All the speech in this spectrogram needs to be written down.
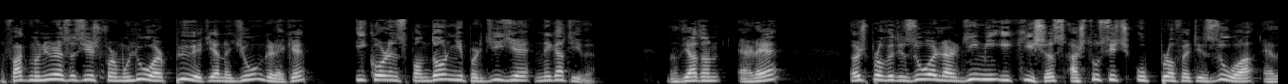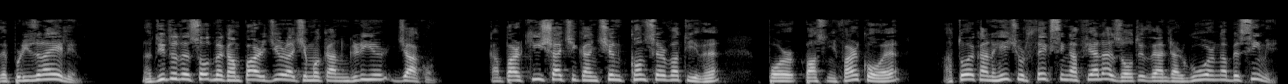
Në fakt, mënyra se si është formuluar pyetja në gjuhën greke i korrespondon një përgjigjeje negative. Në dhiatën e re, është profetizuar largimi i kishës ashtu siç u profetizua edhe për Izraelin. Në ditët e sotme kam parë gjëra që më kanë ngrirë gjakun. Kam parë kisha që kanë qenë konservative, por pas njëfarë kohe, ato e kanë hequr theksin nga fjala e Zotit dhe janë larguar nga besimi.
